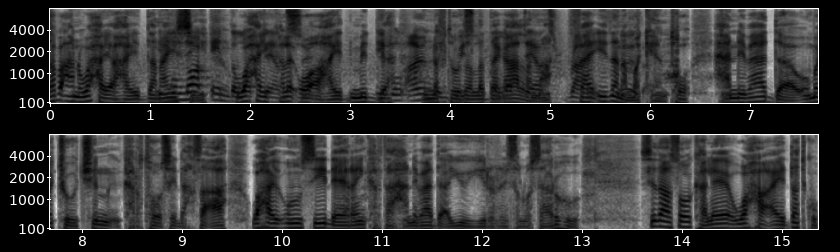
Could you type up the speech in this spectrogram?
dabcan waxay ahayd danaysi waxay kale oo ahayd mid naftooda la dagaalama faa'iidana ma keento. Xanibaadda uma joojin karto si dhaqso ah. Waxay uun sii dheerayn kartaa xanibaadda ayuu yidhi ra'iisul wasaaruhu sidaasoo kale waxa ay dadku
